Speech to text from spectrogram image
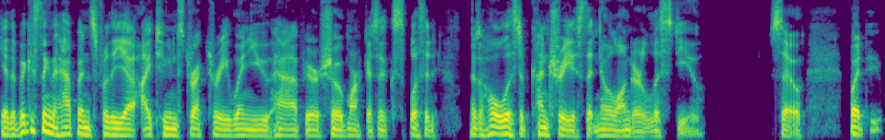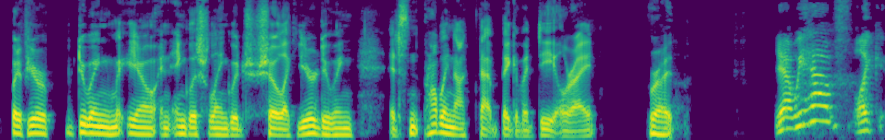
Yeah, the biggest thing that happens for the uh, iTunes directory when you have your show marked as explicit, there's a whole list of countries that no longer list you. So, but but if you're doing you know an English language show like you're doing, it's probably not that big of a deal, right? Right. Yeah, we have like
